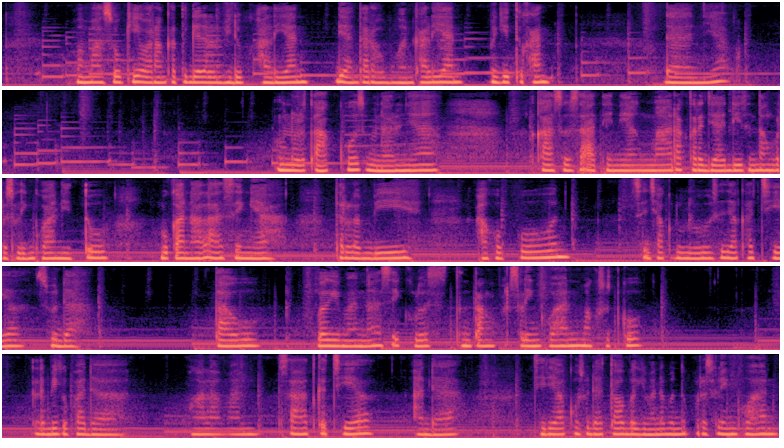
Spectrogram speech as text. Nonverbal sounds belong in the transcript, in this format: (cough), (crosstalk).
memasuki orang ketiga dalam hidup kalian di antara hubungan kalian, begitu kan? Dan ya, menurut aku sebenarnya kasus saat ini yang marak terjadi tentang perselingkuhan itu bukan hal asing ya. Terlebih aku pun sejak dulu, sejak kecil sudah tahu bagaimana siklus tentang perselingkuhan maksudku lebih kepada pengalaman saat kecil ada. Jadi aku sudah tahu bagaimana bentuk perselingkuhan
